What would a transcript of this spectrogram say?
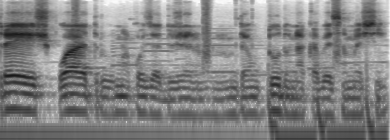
3, 4, uma coisa do gênero. Não tenho tudo na cabeça, mas sim.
